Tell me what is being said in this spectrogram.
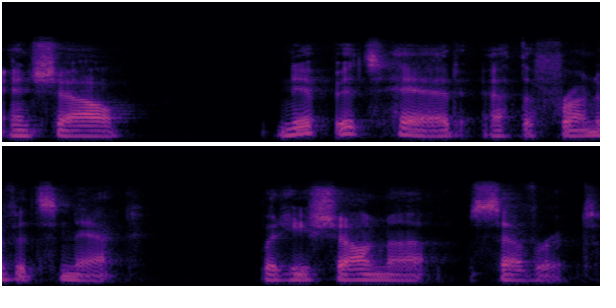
and shall nip its head at the front of its neck, but he shall not sever it.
